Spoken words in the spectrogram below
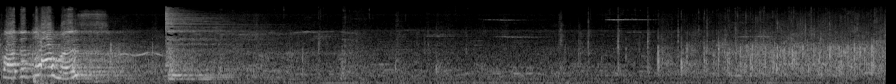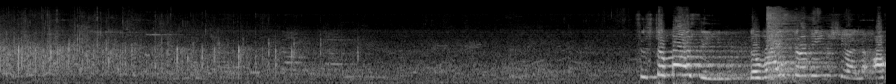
Father Thomas, Sister Mercy, the Vice Provincial of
